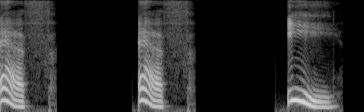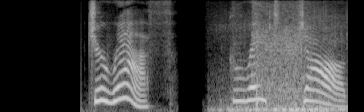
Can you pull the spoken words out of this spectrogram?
F F E Giraffe. Great job!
